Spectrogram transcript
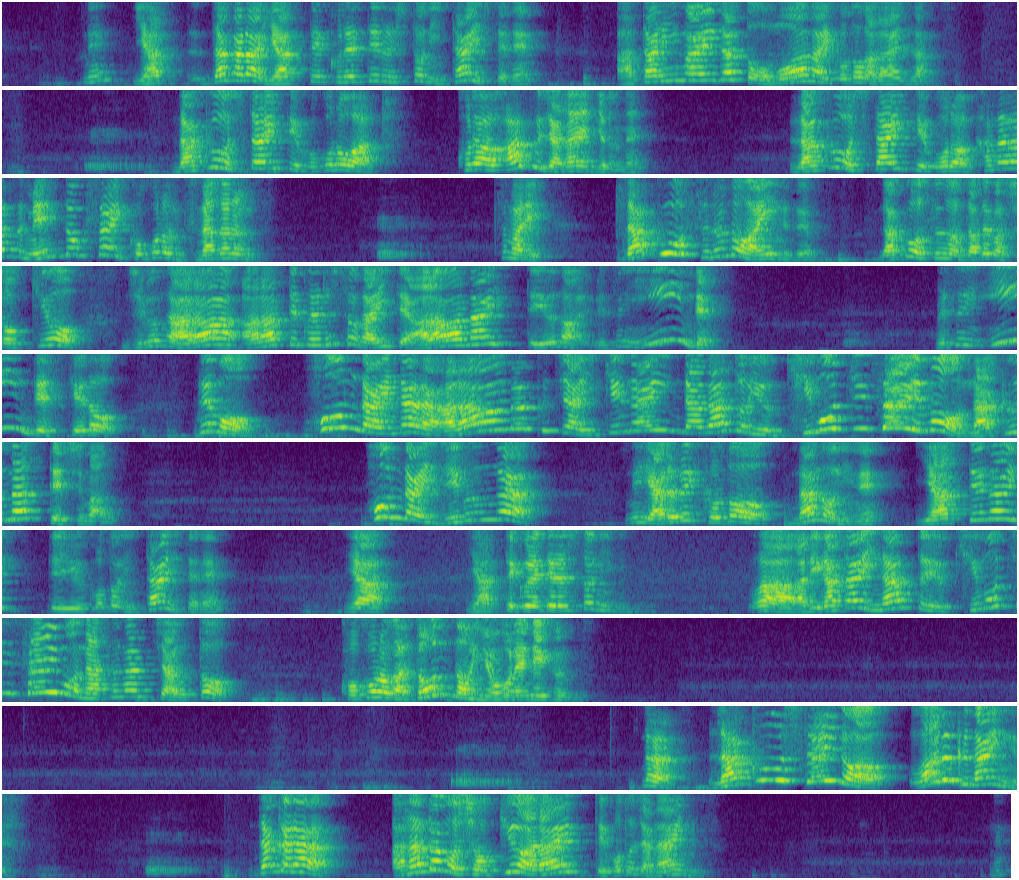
ね、やだからやってくれてる人に対してね当たり前だと思わないことが大事なんです。楽をしたいっていう心はこれは悪じゃないけどね楽をしたいっていう心は必ず面倒くさい心につながるんです。つまり楽をするのはいいんですよ。楽をするのは例えば食器を自分が洗洗ってくれる人がいて洗わないっていうのは別にいいんです。別にいいんですけどでも本来なら洗わなくちゃいけないんだなという気持ちさえもなくなってしまう。本来自分が、ね、やるべきことなのにねやってないっていうことに対してねいややってくれてる人にはありがたいなという気持ちさえもなくなっちゃうと心がどんどん汚れていくんです。だから楽をしたいのは悪くないんです。だからあなたも食器を洗えってことじゃないんです、ね、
